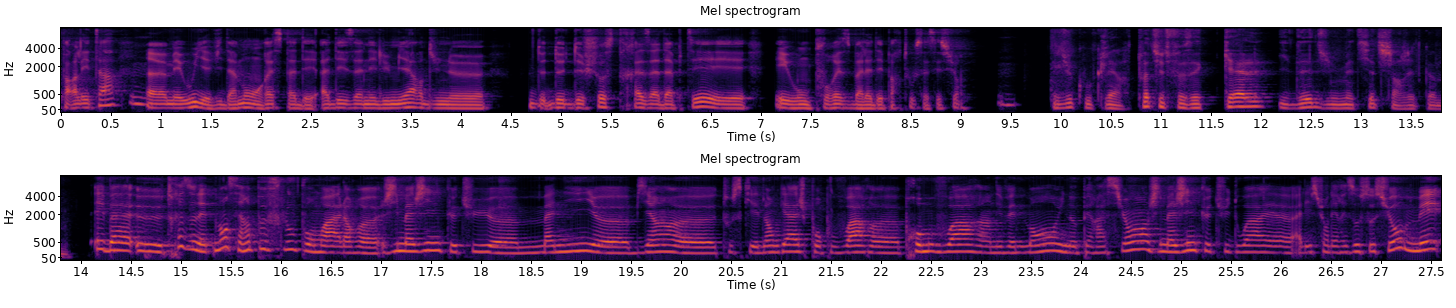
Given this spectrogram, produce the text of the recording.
par l'État. Mm. Euh, mais oui, évidemment, on reste à des, à des années-lumière d'une de, de, choses très adaptées et, et, où on pourrait se balader partout, ça c'est sûr. Mm. du coup, Claire, toi, tu te faisais quelle idée du métier de chargé de com? Eh ben, euh, très honnêtement, c'est un peu flou pour moi. Alors, euh, j'imagine que tu euh, manies bien tout ce qui est langage pour pouvoir promouvoir un événement, une opération. J'imagine que tu dois aller sur les réseaux sociaux, mais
